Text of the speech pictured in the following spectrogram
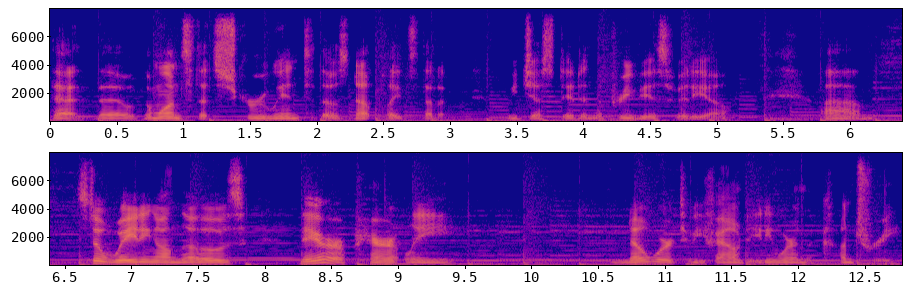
that the, the ones that screw into those nut plates that we just did in the previous video. Um, still waiting on those. They are apparently nowhere to be found anywhere in the country.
